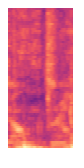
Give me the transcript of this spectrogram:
Don't breathe.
